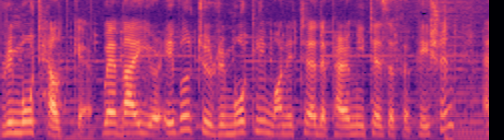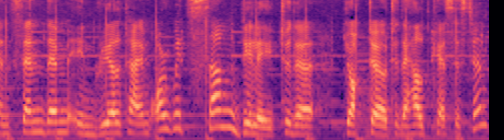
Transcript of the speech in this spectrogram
remote healthcare, whereby you're able to remotely monitor the parameters of a patient and send them in real time or with some delay to the doctor to the healthcare system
